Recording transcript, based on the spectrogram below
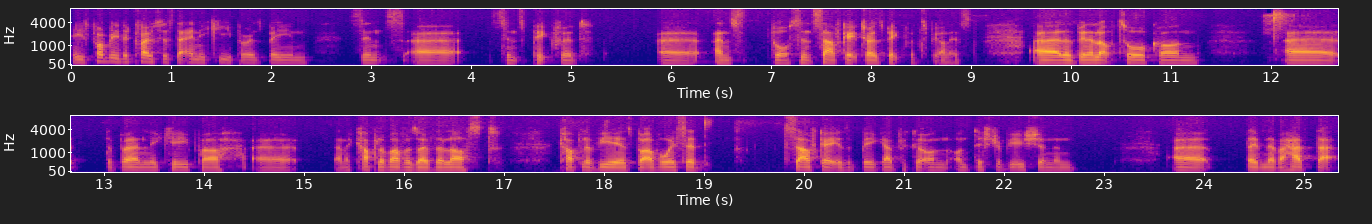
He's probably the closest that any keeper has been since uh, since Pickford uh, and well since Southgate chose Pickford. To be honest, uh, there's been a lot of talk on uh, the Burnley keeper uh, and a couple of others over the last couple of years, but I've always said Southgate is a big advocate on on distribution, and uh, they've never had that,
